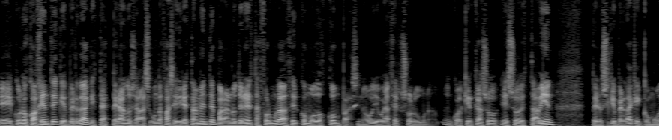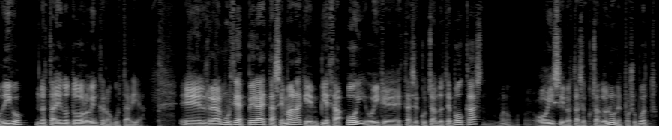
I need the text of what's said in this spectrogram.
eh, conozco a gente que es verdad que está esperándose a la segunda fase directamente para no tener esta fórmula de hacer como dos compras, sino, oye, voy a hacer solo una. En cualquier caso, eso está bien, pero sí que es verdad que, como digo, no está yendo todo lo bien que nos gustaría. El Real Murcia espera esta semana, que empieza hoy, hoy que estás escuchando este podcast, bueno, hoy si lo estás escuchando el lunes, por supuesto,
